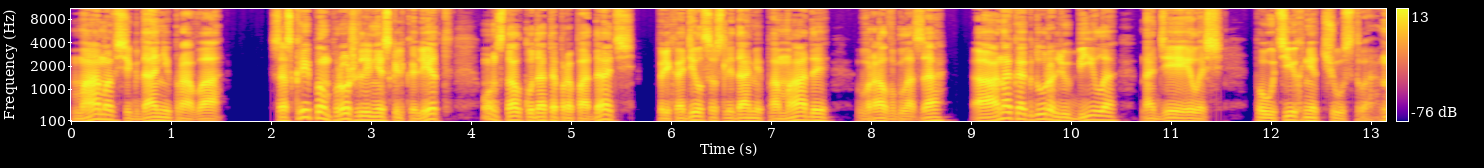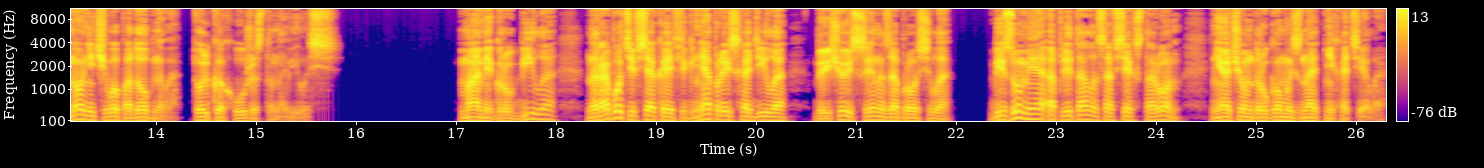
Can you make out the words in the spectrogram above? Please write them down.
Мама всегда не права. Со скрипом прожили несколько лет, он стал куда-то пропадать, приходил со следами помады, врал в глаза, а она как дура любила, надеялась, поутихнет чувство, но ничего подобного, только хуже становилось. Маме грубила, на работе всякая фигня происходила, да еще и сына забросила. Безумие оплетало со всех сторон, ни о чем другом и знать не хотела.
